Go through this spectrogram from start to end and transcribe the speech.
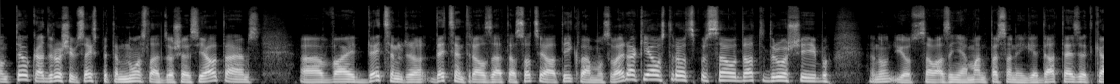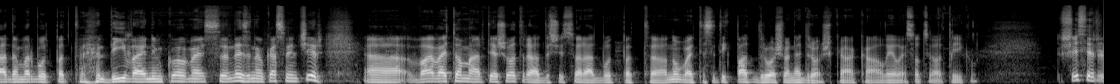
un tev kā drošības ekspertam noslēdzošais jautājums, vai decentralizētā sociālā tīklā mums vairāk jāuztrauc par savu datu drošību? Nu, jo savā ziņā man personīgie dati aiziet kādam varbūt pat dīvainim, ko mēs nezinām, kas viņš ir. Vai, vai tomēr tieši otrādi šis varētu būt pat, nu, vai tas ir tikpat droši vai nedroši kā, kā lielie sociālā tīkli? Šis ir,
